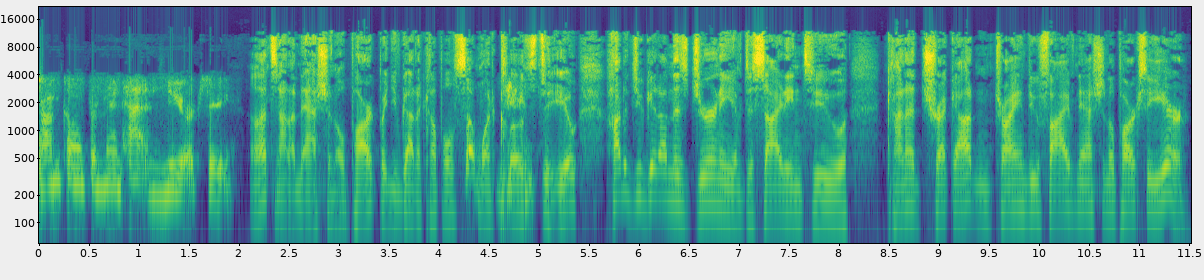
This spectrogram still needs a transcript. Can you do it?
I'm calling from Manhattan, New York City. Well, that's not a national park, but you've got a couple somewhat close to you. How did you get on this journey of deciding to kind of trek out and try and do five national parks a year?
